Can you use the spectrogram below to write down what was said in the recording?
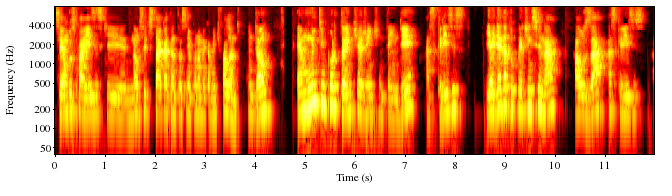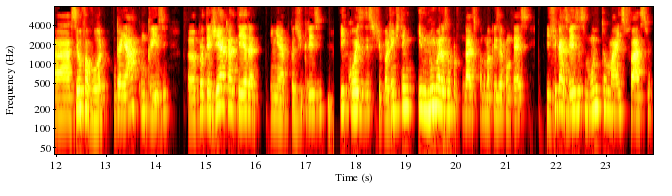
ser um dos países que não se destaca tanto assim economicamente falando. Então, é muito importante a gente entender as crises e a ideia da Tupi é te ensinar a usar as crises a seu favor, ganhar com crise, uh, proteger a carteira em épocas de crise e coisas desse tipo. A gente tem inúmeras oportunidades quando uma crise acontece e fica às vezes muito mais fácil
